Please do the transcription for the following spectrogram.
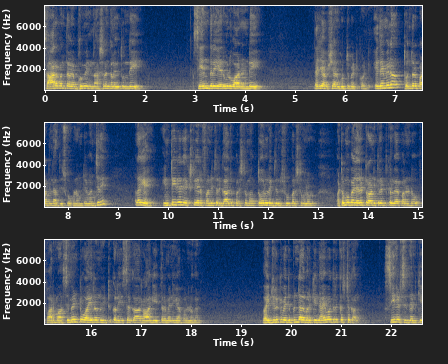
సారవంతమైన భూమిని నాశనం కలుగుతుంది. సేంద్రియ ఎరువులు వాడండి. దయచేసి ఆ విషయాన్ని గుర్తుపెట్టుకోండి. ఏదేమైనా తొందరపాటు నిర్ణయాలు తీసుకోకుండా ఉంటే మంచిది. అలాగే ఇంటీరియర్ ఎక్స్టీరియర్ ఫర్నిచర్ గాజు పరిశ్రమ తోలు రెగ్జిన్ షూ పరిశ్రమలోను ఆటోమొబైల్ ఎలక్ట్రానిక్ ఎలక్ట్రికల్ వ్యాపారంలో ఫార్మా సిమెంటు ఐరన్ ఇటుకలు ఇసుక రాగి ఇతరమైన వ్యాపారంలో కానీ వైద్యులకి వైద్య బృందాల వరకు న్యాయవాదులకు కష్టకాలం. సీనియర్ సిటిజన్కి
